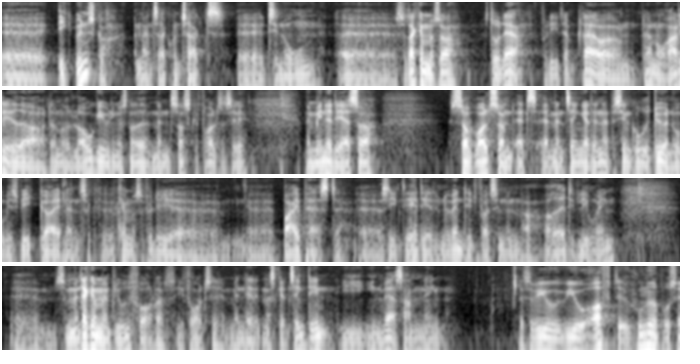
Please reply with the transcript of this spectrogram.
øh, ikke ønsker, at man tager kontakt øh, til nogen. Øh, så der kan man så stå der, fordi der, der, er jo, der er nogle rettigheder, og der er noget lovgivning og sådan noget, man så skal forholde sig til. Men mindre det er så så voldsomt, at, at man tænker, at den her patient går ud og dør nu, hvis vi ikke gør et eller andet, så kan man selvfølgelig øh, øh, bypasse det øh, og sige, at det her det er nødvendigt for simpelthen at, at redde dit liv. Ikke? Øh, så, men der kan man blive udfordret i forhold til det, men det, man skal tænke det ind i, i enhver sammenhæng. Altså vi er jo, vi er jo ofte 100%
